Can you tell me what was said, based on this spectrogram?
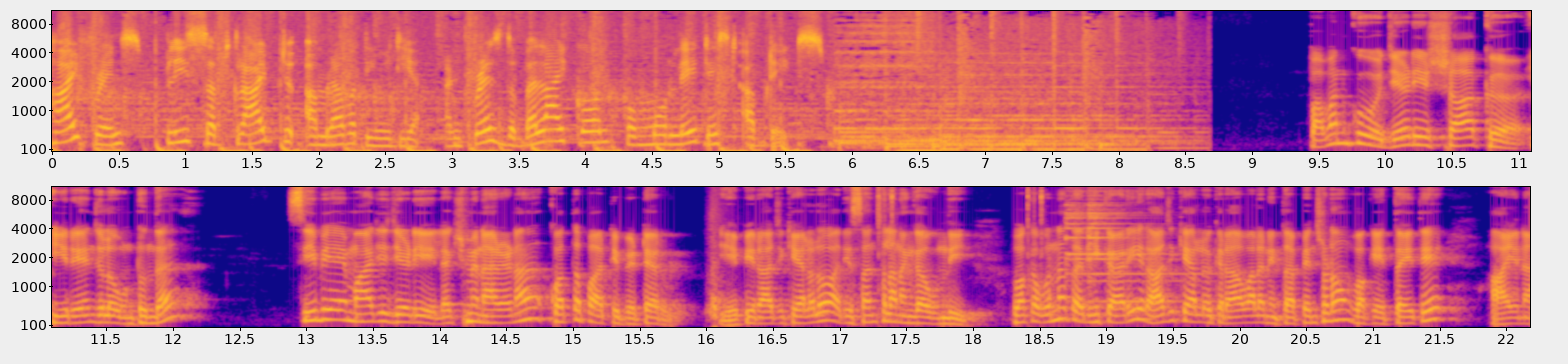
Hi friends please subscribe to Amaravati media and press the bell icon for more latest updates పవన్కు జేడీ షాక్ ఈ రేంజ్లో ఉంటుందా? సిబిఐ మాజీ జేడీ లక్ష్మీనారాయణ కొత్త పార్టీ పెట్టారు. ఏపీ రాజకీయాలలో అది సంచలనంగా ఉంది. ఒక ఉన్నత అధికారి రాజకీయాల్లోకి రావాలని తప్పించడం ఒక ఎత్తు అయితే ఆయన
